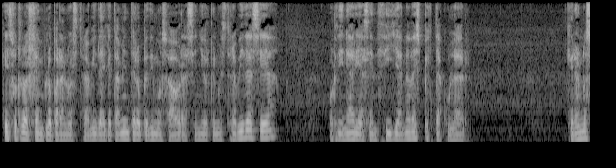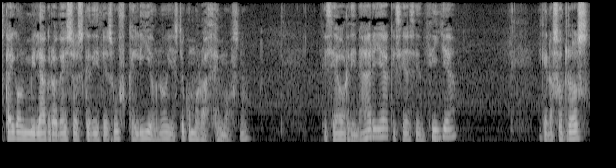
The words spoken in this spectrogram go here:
que es otro ejemplo para nuestra vida y que también te lo pedimos ahora, Señor, que nuestra vida sea ordinaria, sencilla, nada espectacular. Que no nos caiga un milagro de esos que dices, uff, qué lío, ¿no? Y esto cómo lo hacemos, ¿no? Que sea ordinaria, que sea sencilla y que nosotros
